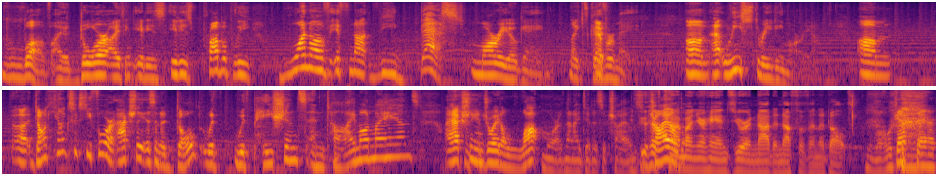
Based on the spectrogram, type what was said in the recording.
love, I adore. I think it is it is probably one of, if not the best Mario game like ever made. Um, at least 3D Mario. Um, uh, Donkey Kong 64 actually as an adult with with patience and time on my hands, I actually enjoyed a lot more than I did as a child. If you have child, time on your hands, you are not enough of an adult. We'll get there.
